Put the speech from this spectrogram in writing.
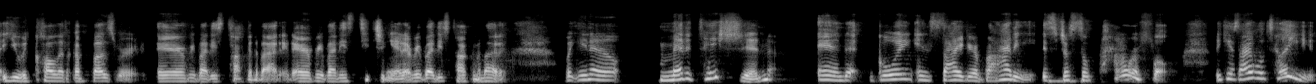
you would call it like a buzzword. Everybody's talking about it. Everybody's teaching it. Everybody's talking about it. But, you know, meditation and going inside your body is just so powerful because I will tell you,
